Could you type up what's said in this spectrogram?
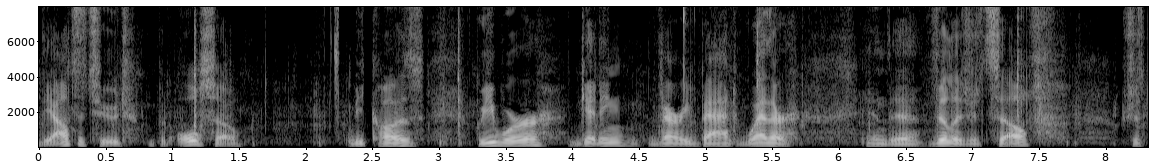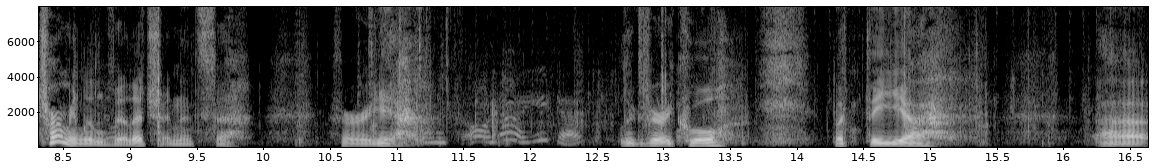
the altitude, but also because we were getting very bad weather in the village itself, which is a charming little village, and it's uh, very uh, oh, no, looks very cool. But the uh, uh,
